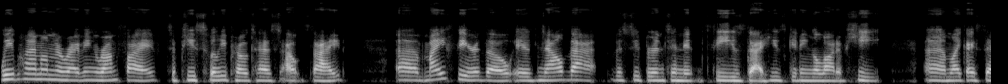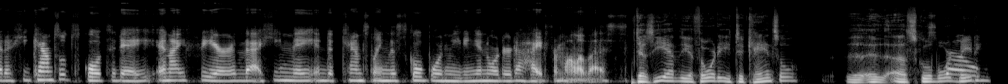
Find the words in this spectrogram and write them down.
We plan on arriving around 5 to peacefully protest outside. Uh, my fear, though, is now that the superintendent sees that he's getting a lot of heat. Um, like I said, he canceled school today, and I fear that he may end up canceling the school board meeting in order to hide from all of us. Does he have the authority to cancel a school board So- meeting?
